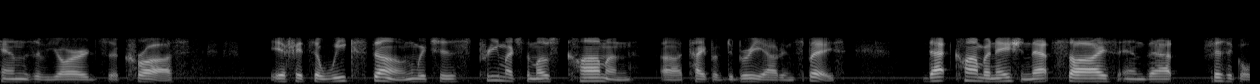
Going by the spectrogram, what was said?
tens of yards across, if it's a weak stone, which is pretty much the most common uh, type of debris out in space, that combination, that size and that physical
